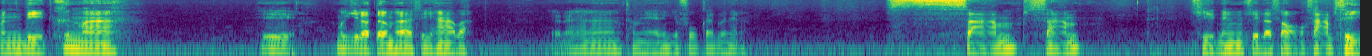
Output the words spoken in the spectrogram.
มันดีดขึ้นมา ที่เมื่อกี้เราเติมเท่าไหร่สี่ห้าป่ะ เดี๋ยวนะทำยังไงถึงจะโฟกัสไว้เนี่ยสามสามขีดหนึ่งขีดละสองสามสี่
